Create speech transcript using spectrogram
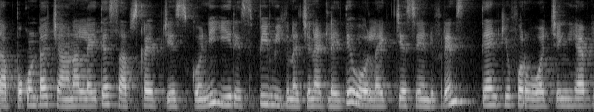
తప్పకుండా ఛానల్ అయితే సబ్స్క్రైబ్ చేసుకొని ఈ రెసిపీ మీకు నచ్చినట్లయితే ఓ లైక్ చేసేయండి friends. Thank for watching. Have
